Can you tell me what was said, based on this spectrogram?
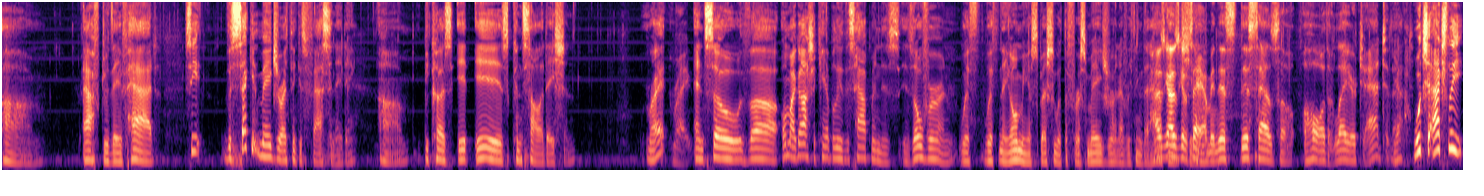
um, after they've had. See, the second major I think is fascinating um, because it is consolidation right? Right. And so the oh my gosh, I can't believe this happened is is over. And with with Naomi, especially with the first major and everything that was, happened. I was going to say, I mean, this this has a, a whole other layer to add to that. yeah. Which actually,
